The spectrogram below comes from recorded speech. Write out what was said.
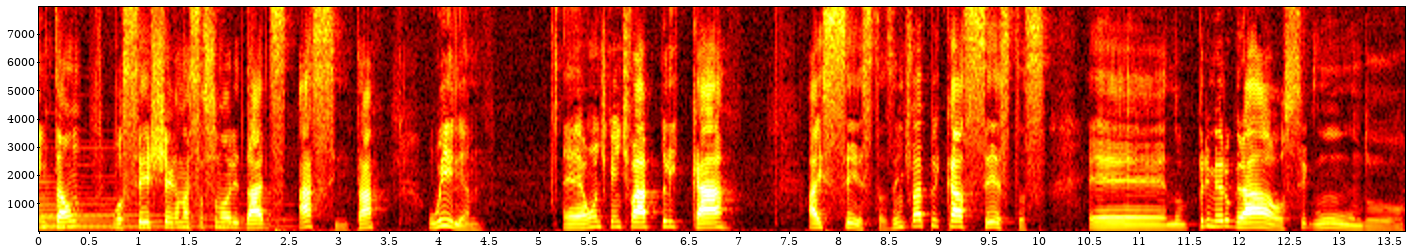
Então, você chega nessas sonoridades assim, tá? William, é onde que a gente vai aplicar as sextas. A gente vai aplicar as sextas é, no primeiro grau, segundo,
